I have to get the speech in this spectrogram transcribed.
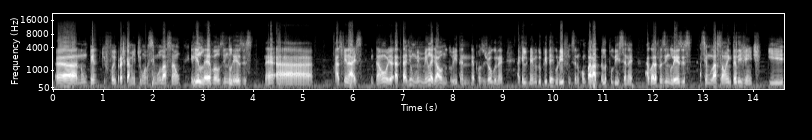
uh, num pênalti que foi praticamente uma simulação. Ele leva os ingleses, né? A, as finais. Então, eu até vi um meme bem legal no Twitter, né, depois do jogo, né? Aquele meme do Peter Griffin sendo comparado pela polícia, né? Agora, para os ingleses, a simulação é inteligente. E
